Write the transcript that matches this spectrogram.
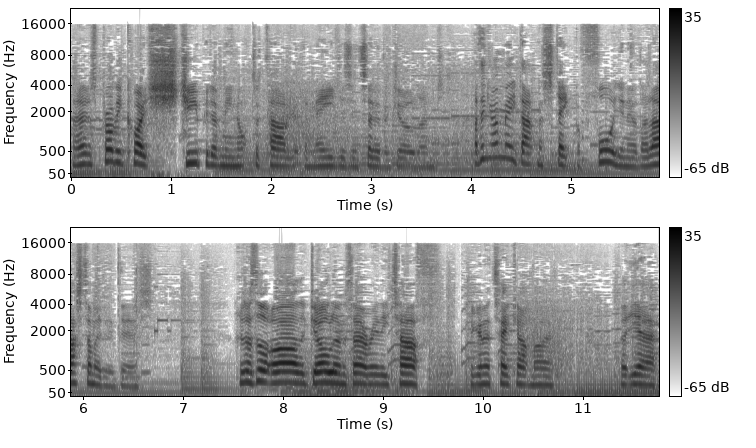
And it was probably quite stupid of me not to target the mages instead of the golems. I think I made that mistake before, you know, the last time I did this. Because I thought, oh, the golems, they're really tough. They're going to take out my... But yeah,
